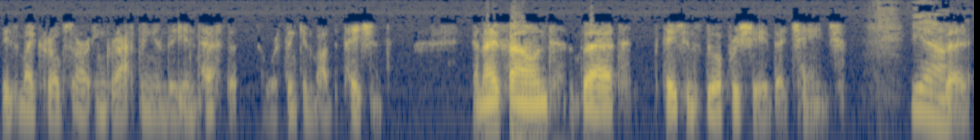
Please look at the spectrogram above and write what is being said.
these microbes are engrafting in the intestine. So we're thinking about the patient. And I found that patients do appreciate that change. Yeah. That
